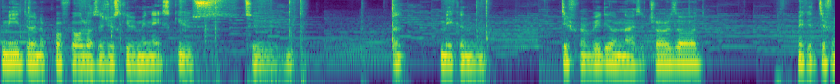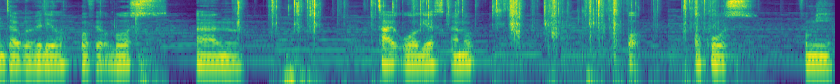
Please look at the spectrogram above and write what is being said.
Me doing a profit or loss is just giving me an excuse to uh, make a different video, nicer Charizard, make a different type of video, profit or loss, and title I guess, kind of. But of course, for me,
